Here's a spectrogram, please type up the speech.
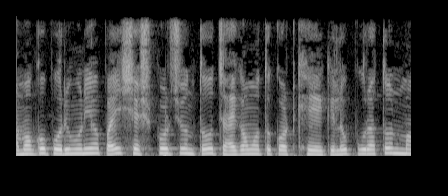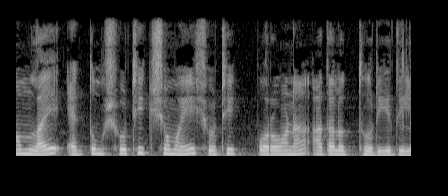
আমাগো পরিমণি আপায় শেষ পর্যন্ত জায়গা মতো কট খেয়ে গেল। পুরাতন মামলায় একদম সঠিক সময়ে সঠিক পরোয়ানা আদালত ধরিয়ে দিল।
